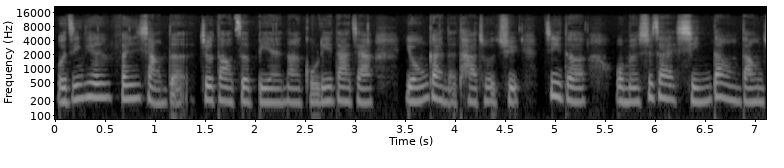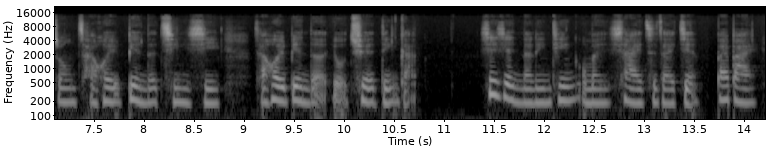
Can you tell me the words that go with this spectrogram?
我今天分享的就到这边，那鼓励大家勇敢的踏出去，记得我们是在行动当中才会变得清晰，才会变得有确定感。谢谢你的聆听，我们下一次再见，拜拜。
